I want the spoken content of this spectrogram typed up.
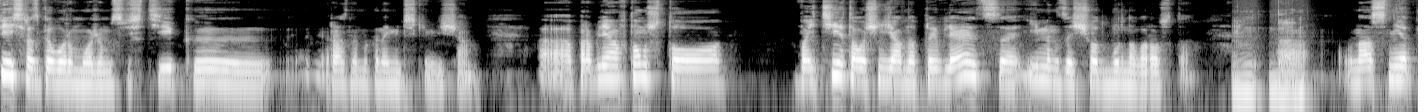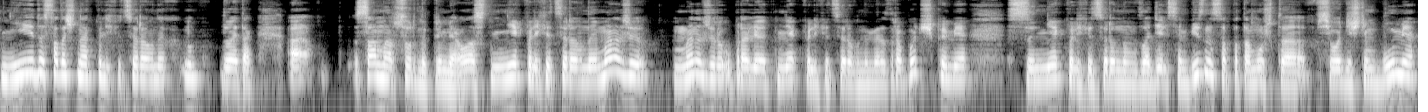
весь разговор можем свести к разным экономическим вещам. А проблема в том, что в IT это очень явно проявляется именно за счет бурного роста. Да. А, у нас нет ни достаточно квалифицированных, ну, давай так, а самый абсурдный пример. У нас неквалифицированные менеджеры, менеджеры управляют неквалифицированными разработчиками с неквалифицированным владельцем бизнеса, потому что в сегодняшнем буме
